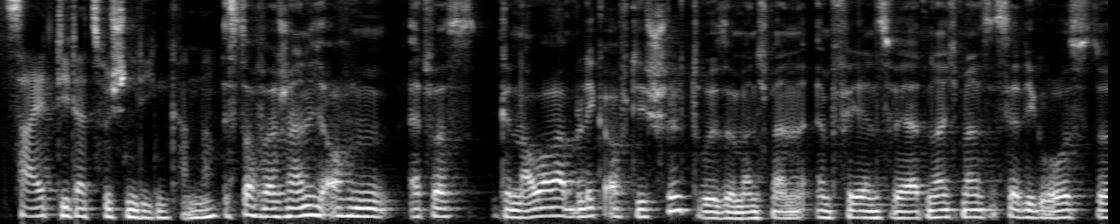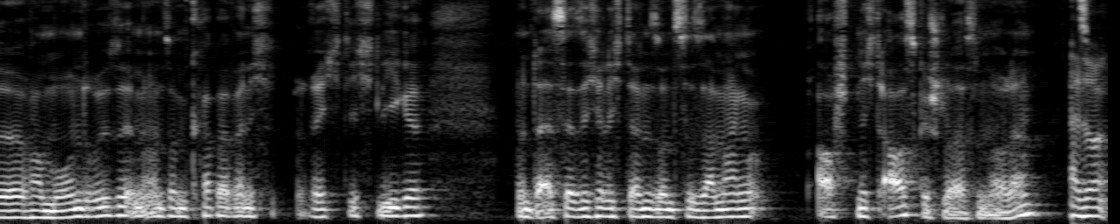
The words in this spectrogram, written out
Zeit, die dazwischen liegen kann. Ne? Ist doch wahrscheinlich auch ein etwas genauerer Blick auf die Schilddrüse manchmal empfehlenswert. Ne? Ich meine, es ist ja die größte Hormondrüse in unserem Körper, wenn ich richtig liege. Und da ist ja sicherlich dann so ein Zusammenhang oft nicht ausgeschlossen, oder? Also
